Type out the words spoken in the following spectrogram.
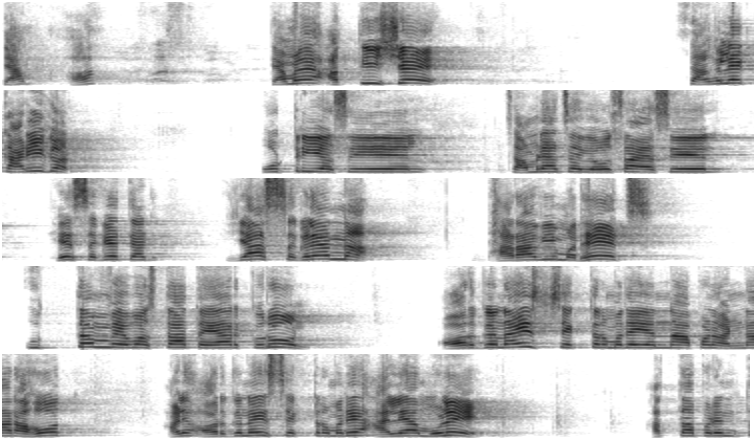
त्या हा? त्यामुळे अतिशय चांगले कारीगर पोट्री असेल चामड्याचा व्यवसाय असेल हे सगळे त्या या सगळ्यांना धारावीमध्येच उत्तम व्यवस्था तयार करून ऑर्गनाईज सेक्टरमध्ये यांना आपण आणणार आहोत. आणि ऑर्गनाईज सेक्टरमध्ये आल्यामुळे आत्तापर्यंत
